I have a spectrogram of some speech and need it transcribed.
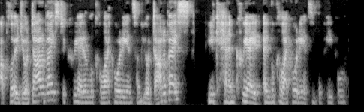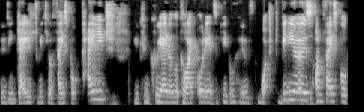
upload your database to create a lookalike audience of your database. You can create a lookalike audience of the people who've engaged with your Facebook page. You can create a lookalike audience of people who've watched videos on Facebook.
